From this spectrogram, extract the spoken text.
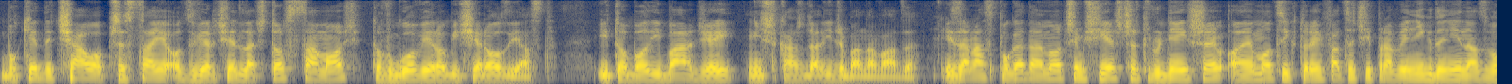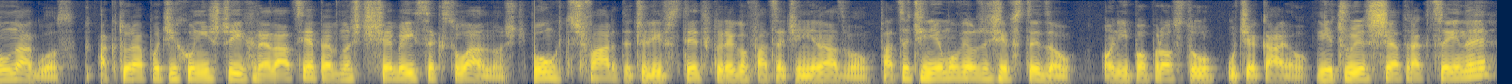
Bo kiedy ciało przestaje odzwierciedlać tożsamość, to w głowie robi się rozjazd. I to boli bardziej niż każda liczba na wadze. I zaraz pogadamy o czymś jeszcze trudniejszym, o emocji, której faceci prawie nigdy nie nazwą na głos, a która po cichu niszczy ich relacje, pewność siebie i seksualność. Punkt czwarty, czyli wstyd, którego faceci nie nazwą. Faceci nie mówią, że się wstydzą, oni po prostu uciekają. Nie czujesz się atrakcyjny?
